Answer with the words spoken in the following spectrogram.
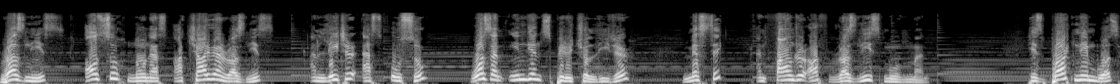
Rajneesh, also known as Acharya Rajneesh and later as Osho, was an Indian spiritual leader, mystic and founder of Rajneesh movement. His birth name was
